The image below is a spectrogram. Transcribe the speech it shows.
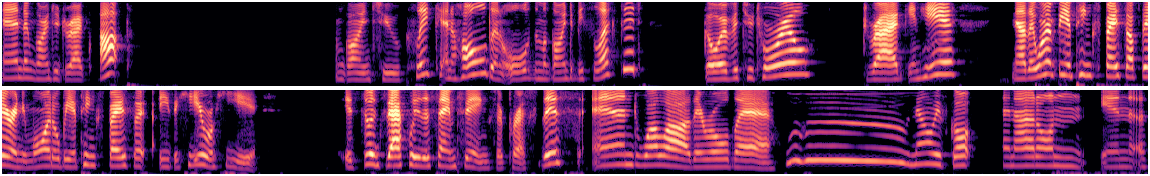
and I'm going to drag up. I'm going to click and hold and all of them are going to be selected. Go over tutorial, drag in here now there won't be a pink space up there anymore, it'll be a pink space uh, either here or here. It's still exactly the same thing, so press this, and voila, they're all there. Woohoo! Now we've got an add-on in a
